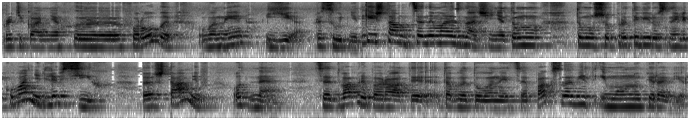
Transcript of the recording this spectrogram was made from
протікання е, хвороби, вони є присутні. Який штам це не має значення, тому, тому що противірусне лікування для всіх е, штамів одне. Це два препарати таблетовані: це Пакславід і Молнупіравір.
